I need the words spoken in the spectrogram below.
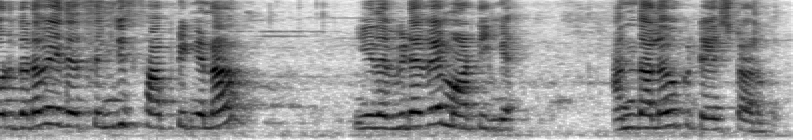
ஒரு தடவை இதை செஞ்சு சாப்பிட்டீங்கன்னா இதை விடவே மாட்டீங்க. அந்த அளவுக்கு டேஸ்ட்டாக இருக்கும்.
